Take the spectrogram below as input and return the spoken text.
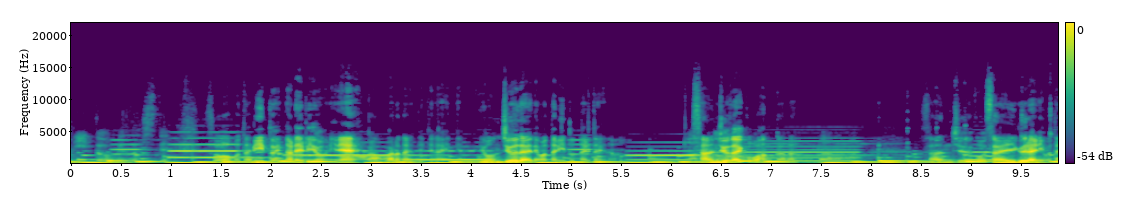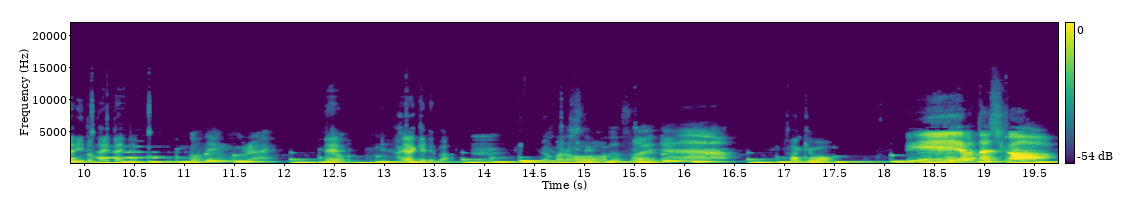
ニートを目指して。そうまたニートになれるようにね頑張らないといけないね40代でまたニートになりたいな。30代後半かな。35歳ぐらいにまたニートになりたいね。5年ぐらい。ね。うん。早ければ。うん。頑張ろう。してくださいね。半家は？ええー、私か。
